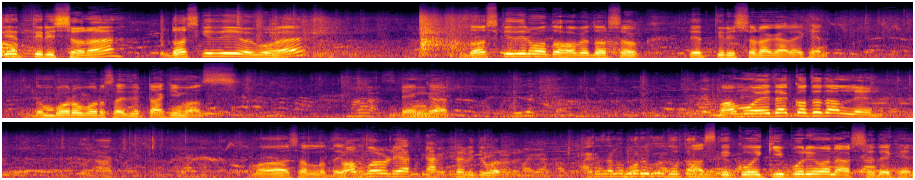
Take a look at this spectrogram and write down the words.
তেত্রিশশো না? দশ কেজি হইব হ্যাঁ? দশ কেজির মতো হবে দর্শক। তেত্রিশশো টাকা দেখেন। একদম বড় বড় সাইজের টাকি মাছ। ডেঙ্গার। মামু এটা কত দানলেন মাশাল্লাহ দেখেন। একটা দিতে পারবেন। আজকে কই কি পরিমাণে আসছে দেখেন।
